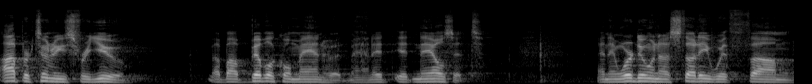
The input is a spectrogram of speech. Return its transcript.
opportunities for you about biblical manhood, man. It, it nails it. And then we're doing a study with um,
